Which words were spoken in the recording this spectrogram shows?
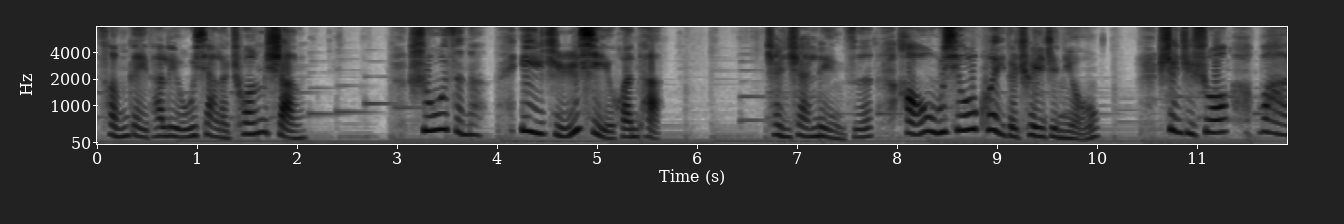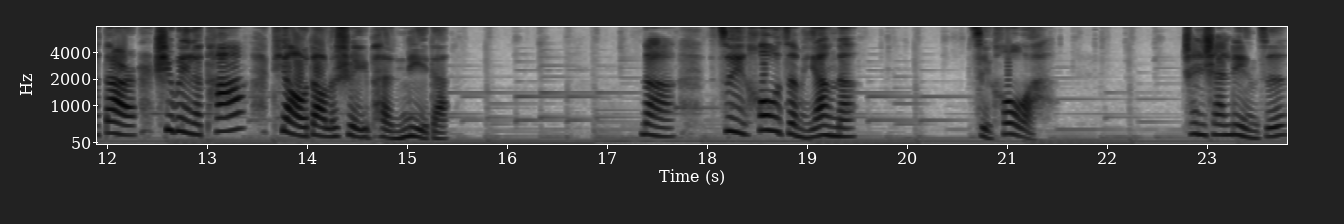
曾给他留下了创伤。梳子呢，一直喜欢它。衬衫领子毫无羞愧地吹着牛。甚至说，袜带儿是为了它跳到了水盆里的。那最后怎么样呢？最后啊，衬衫领子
